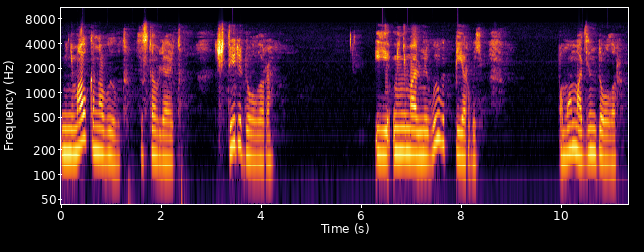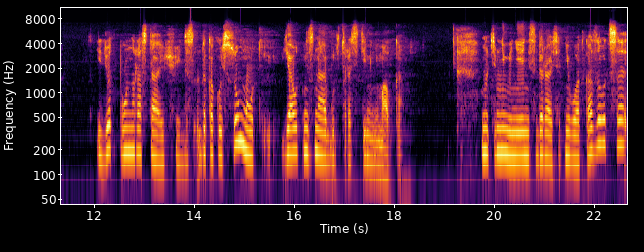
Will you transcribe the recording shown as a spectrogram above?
Минималка на вывод составляет 4 доллара. И минимальный вывод первый, по-моему, 1 доллар. Идет по нарастающей. До, до какой суммы, вот, я вот не знаю, будет расти минималка. Но, тем не менее, я не собираюсь от него отказываться.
